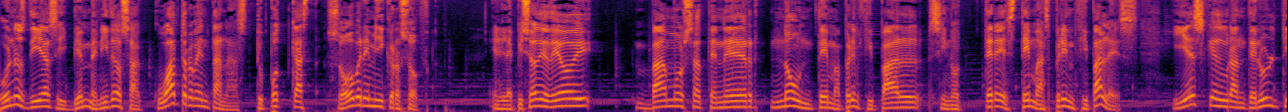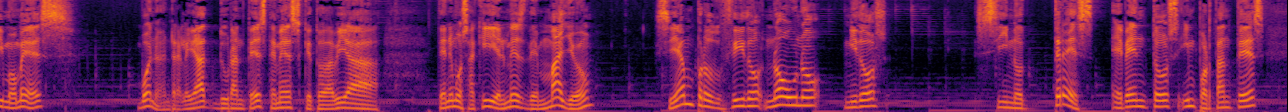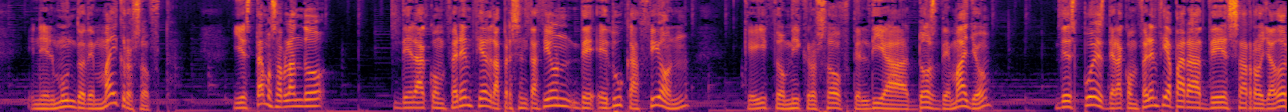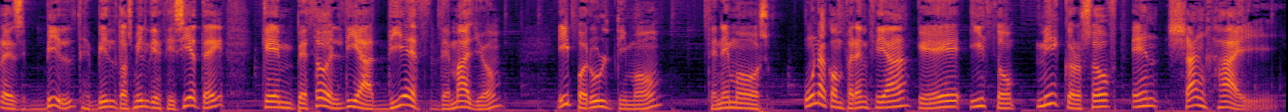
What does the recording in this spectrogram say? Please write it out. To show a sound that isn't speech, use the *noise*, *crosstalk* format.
Buenos días y bienvenidos a Cuatro Ventanas, tu podcast sobre Microsoft. En el episodio de hoy vamos a tener no un tema principal, sino tres temas principales. Y es que durante el último mes, bueno, en realidad durante este mes que todavía tenemos aquí, el mes de mayo, se han producido no uno ni dos, sino tres eventos importantes en el mundo de Microsoft. Y estamos hablando de la conferencia de la presentación de educación que hizo Microsoft el día 2 de mayo, después de la conferencia para desarrolladores Build, Build 2017, que empezó el día 10 de mayo, y por último, tenemos una conferencia que hizo Microsoft en Shanghai.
